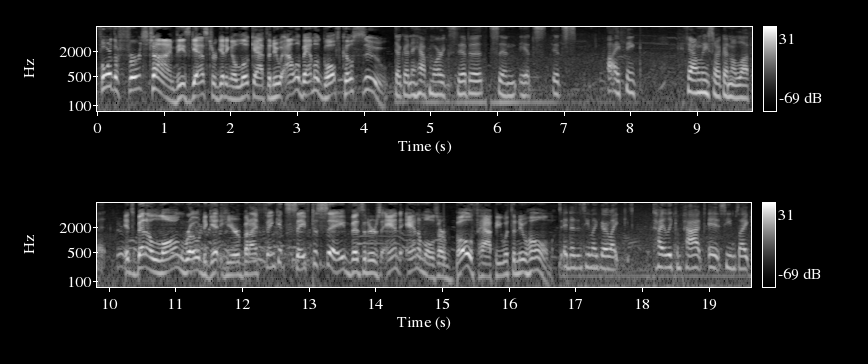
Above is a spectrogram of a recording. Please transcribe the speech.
For the first time, these guests are getting a look at the new Alabama Gulf Coast Zoo. They're going to have more exhibits, and it's, it's I think families are going to love it. It's been a long road to get here, but I think it's safe to say visitors and animals are both happy with the new home. It doesn't seem like they're like tightly compact. It seems like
